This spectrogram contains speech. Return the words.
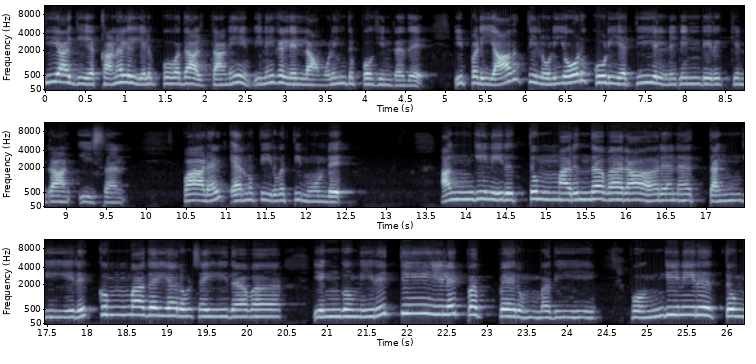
தீயாகிய கனலை எழுப்புவதால் தானே வினைகள் எல்லாம் ஒளிந்து போகின்றது. இப்படி யாகத்தில் ஒளியோடு கூடிய தீயில் நின்றிருக்கின்றான் ஈசன். பாடல் இருநூத்தி இருபத்தி மூன்று. அங்கி நிறுத்தும் அருந்தவராரென தங்கியிருக்கும் வகையருள் செய்தவர். எங்கும் நிறுத்தி இழைப்ப பெரும்பதி பொங்கி நிறுத்தும்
